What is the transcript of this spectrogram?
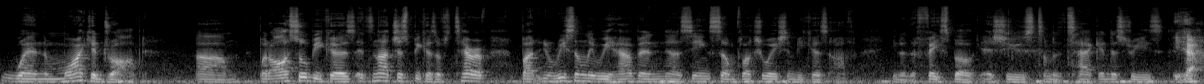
when the market dropped, um, but also because it's not just because of tariff, but you know, recently we have been uh, seeing some fluctuation because of you know the Facebook issues, some of the tech industries. Yeah,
